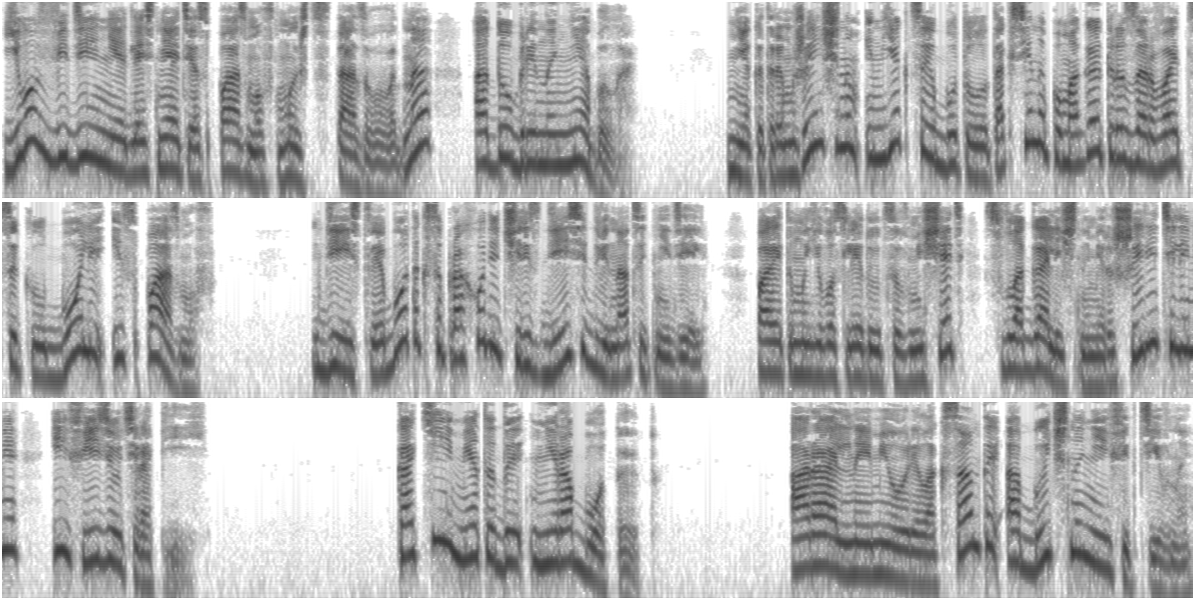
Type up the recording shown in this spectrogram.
его введение для снятия спазмов мышц тазового дна одобрено не было. Некоторым женщинам инъекция ботулотоксина помогает разорвать цикл боли и спазмов. Действие ботокса проходит через 10-12 недель поэтому его следует совмещать с влагалищными расширителями и физиотерапией. Какие методы не работают? Оральные миорелаксанты обычно неэффективны.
